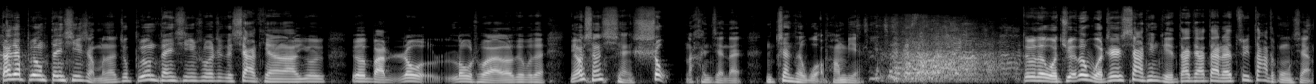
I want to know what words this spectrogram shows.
大家不用担心什么呢？就不用担心说这个夏天啊，又又把肉露出来了，对不对？你要想显瘦，那很简单，你站在我旁边。对不对？我觉得我这是夏天给大家带来最大的贡献了。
